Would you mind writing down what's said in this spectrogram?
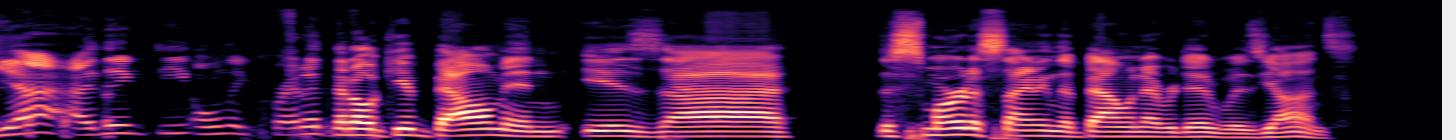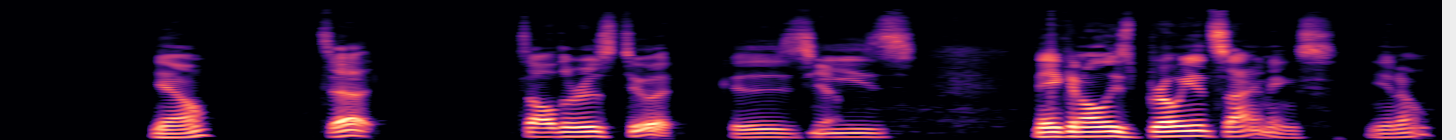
Yeah. I think the only credit that I'll give Baumann is uh the smartest signing that Baumann ever did was Jan's. You know, that's it. That's all there is to it because Yep. he's making all these brilliant signings. You know,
